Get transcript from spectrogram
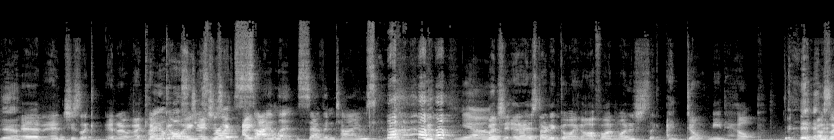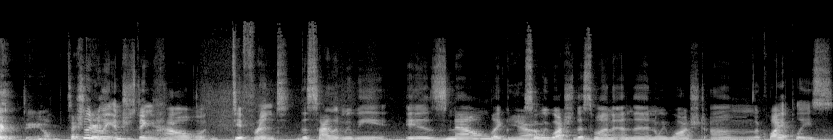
Yeah. And and she's like, and I, I kept I almost going, just and she's wrote like, I. silent seven times. yeah But she, and I started going off on one, and she's like, "I don't need help." I was like, "Damn." It's actually okay. really interesting how different the silent movie is now. Like, Yeah. so we watched this one, and then we watched um, The Quiet Place,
